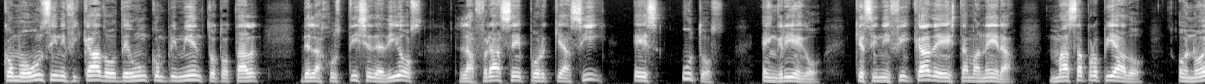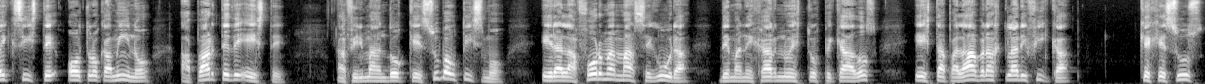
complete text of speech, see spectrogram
como un significado de un cumplimiento total de la justicia de Dios, la frase porque así es utos en griego, que significa de esta manera, más apropiado, o no existe otro camino aparte de este, afirmando que su bautismo era la forma más segura de manejar nuestros pecados, esta palabra clarifica que Jesús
